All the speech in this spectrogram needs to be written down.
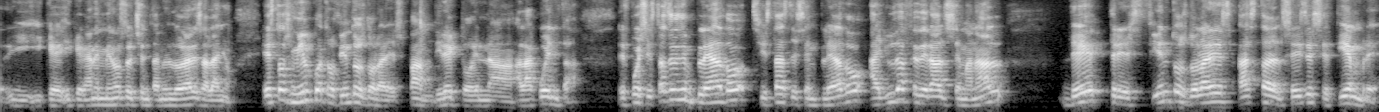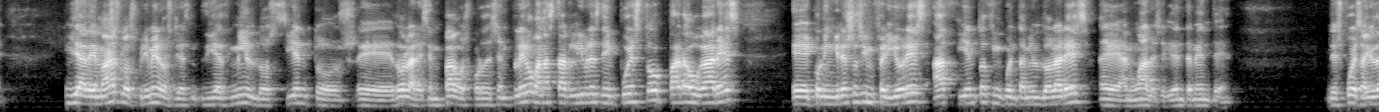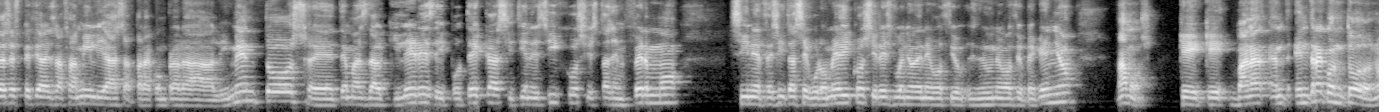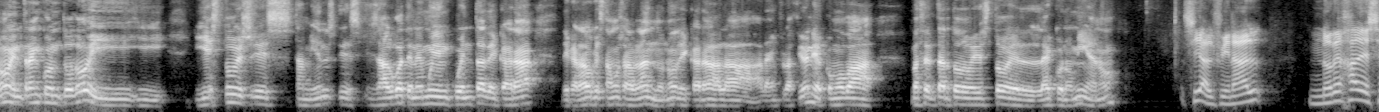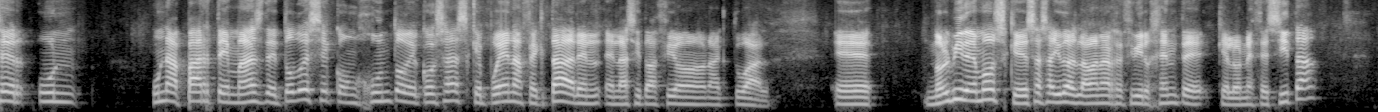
Y, que, y que, ganen menos de 80 mil dólares al año. Estos 1.400 dólares, pam, directo en a la cuenta Después, si estás desempleado, si estás desempleado, ayuda federal semanal de 300 dólares hasta el 6 de septiembre. Y además, los primeros 10.200 eh, dólares en pagos por desempleo van a estar libres de impuesto para hogares eh, con ingresos inferiores a 150.000 dólares eh, anuales, evidentemente. Después, ayudas especiales a familias para comprar alimentos, temas de alquileres, de hipotecas, si tienes hijos, si estás enfermo, si necesitas seguro médico, si eres dueño de, negocio, de un negocio pequeño. Vamos, que, van a, entra con todo, ¿no? Entran con todo y esto es, también es, algo a tener muy en cuenta de cara, de cara a lo que estamos hablando, ¿no? De cara a la, inflación y a cómo va, a aceptar todo esto la economía, ¿no? Sí, al final no deja de ser un, una parte más de todo ese conjunto de cosas que pueden afectar en, la situación actual. Eh, no olvidemos que esas ayudas la van a recibir gente que lo necesita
